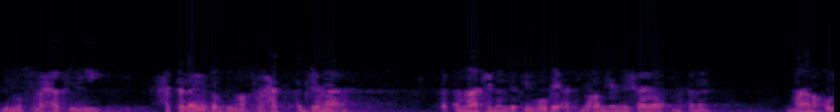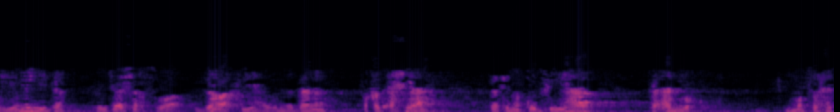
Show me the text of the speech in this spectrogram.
لمصلحته حتى لا يضر بمصلحة الجماعة. فالأماكن التي وضعت لرمي النشايات مثلا ما نقول هي ميتة. فإذا شخص وزرع فيها ولا بنى فقد أحياها. لكن نقول فيها تعلق لمصلحة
